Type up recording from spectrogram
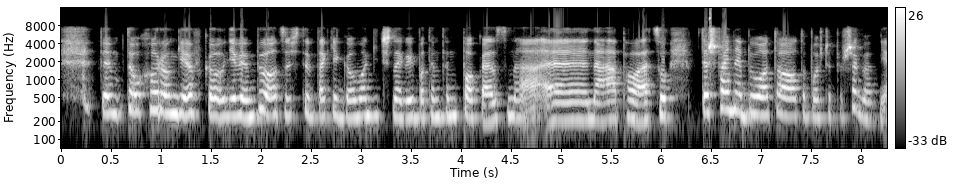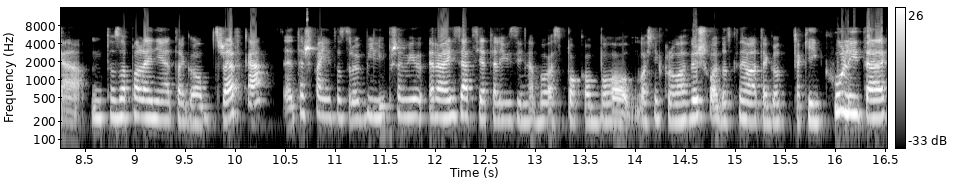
tym, tą chorągiewką, nie wiem, było coś w tym takiego magicznego i potem ten pokaz na, e, na pałacu. Też fajne było to, to było jeszcze pierwszego dnia, to zapalenie tego drzewka. E, też fajnie to zrobili, przynajmniej realizacja telewizyjna była spoko, bo właśnie królowa wyszła, dotknęła tego takiej kuli, tak,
